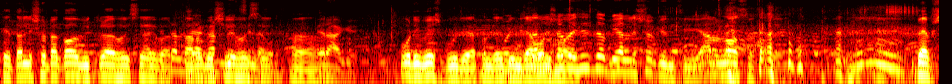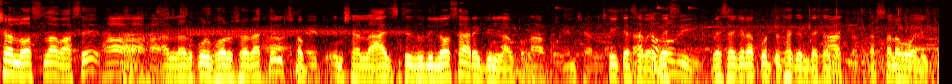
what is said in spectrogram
তেতাল্লিশশো টাকাও বিক্রয় হয়েছে এবার তারও বেশি হয়েছে হ্যাঁ। এর আগে। পরিবেশ বুঝে এখন যেদিন যেমন হয়। বিয়াল্লিশশো কিনছি আর লস হচ্ছে। ব্যবসা লস লাভ আছে হ্যাঁ, হ্যাঁ, হ্যাঁ। আল্লাহর উপর ভরসা রাখেন সব ইনশাল্লাহ আজকে যদি লস হয় আরেকদিন লাভ হবে। ঠিক আছে ভাই বেচা কেনা করতে থাকেন দেখা যাক। আচ্ছা, আসসালামু আলাইকুম।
